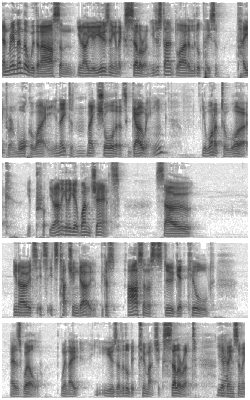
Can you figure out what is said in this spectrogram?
and remember with an arson, you know, you're using an accelerant. You just don't light a little piece of paper and walk away. You need to mm-hmm. make sure that it's going. You want it to work. You're, pr- you're only going to get one chance. So, you know, it's it's it's touch and go because arsonists do get killed as well when they use a little bit too much accelerant. There Yeah. have been some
